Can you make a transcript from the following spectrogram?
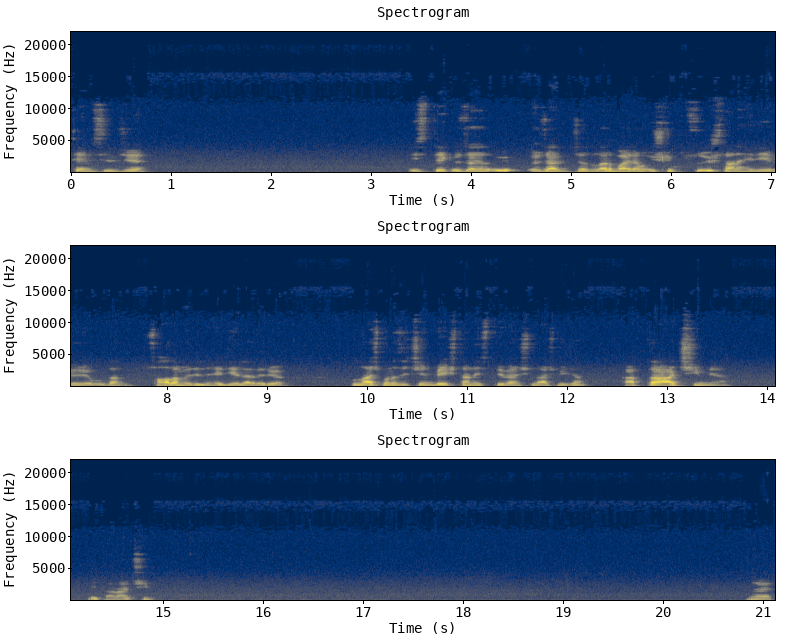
Temsilci istek özel özel cadılar bayramı üçlü kutusu 3 tane hediye veriyor buradan. Sağlam hediyeler veriyor. Bunu açmanız için 5 tane istiyor. Ben şimdi açmayacağım. Hatta açayım ya. Bir tane açayım. Evet.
